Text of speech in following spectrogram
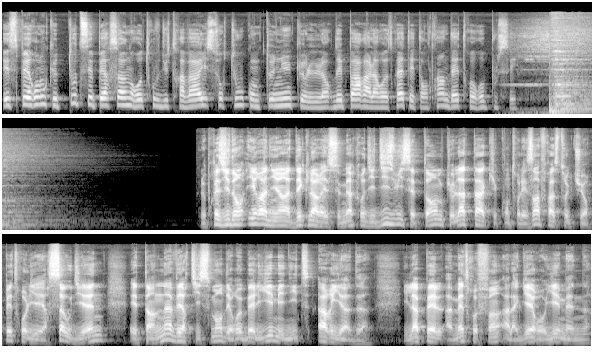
Espérons que toutes ces personnes retrouvent du travail, surtout compte tenu que leur départ à la retraite est en train d'être repoussé. Le président iranien a déclaré ce mercredi 18 septembre que l'attaque contre les infrastructures pétrolières saoudiennes est un avertissement des rebelles yéménites à Riyad. Il appelle à mettre fin à la guerre au Yémen.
